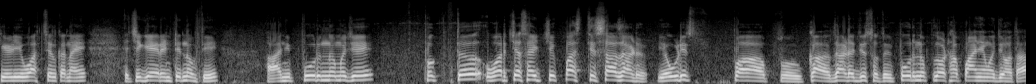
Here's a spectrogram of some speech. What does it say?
केळी वाचेल का नाही याची गॅरंटी नव्हती. आणि पूर्ण म्हणजे फक्त वरच्या साईडचे पाच ते सहा झाडं एवढीच पा का झाडं दिसत होती. पूर्ण प्लॉट हा पाण्यामध्ये होता.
